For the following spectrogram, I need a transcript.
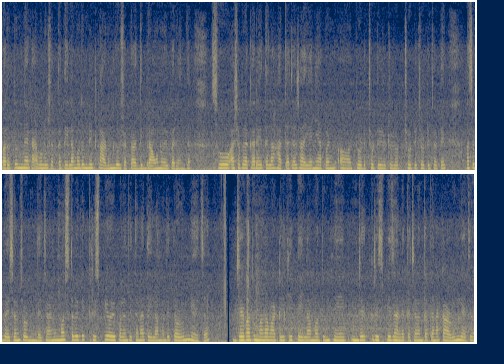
परतून नाही काय बोलू शकता तेलामधून नीट काढून घेऊ शकता अगदी ब्राऊन होईपर्यंत. सो अशा प्रकारे त्याला हात हाताच्या साह्याने आपण थोडे छोटे छोटे छोटे छोटे छोटे असं बेसन सोडून द्यायचं आणि मस्तपैकी क्रिस्पी होईपर्यंत त्यांना तेलामध्ये तळून घ्यायचं. जेव्हा तुम्हाला वाटेल की तेलामधून हे म्हणजे क्रिस्पी झाले त्याच्यानंतर त्यांना काढून घ्यायचं.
